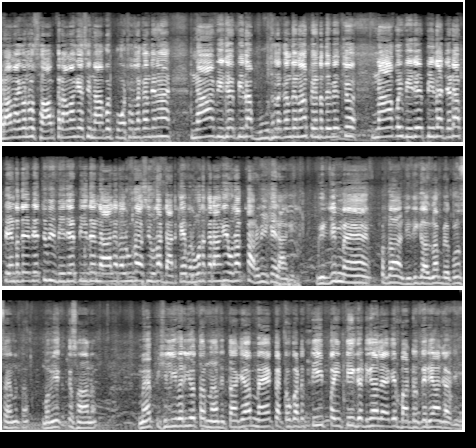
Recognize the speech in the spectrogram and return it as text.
ਮਰਾਵਾਂਗੇ, ਉਹਨੂੰ ਸਾਫ਼ ਕਰਾਵਾਂਗੇ, ਅਸੀਂ ਨਾ ਕੋਈ ਪੋਸਟਰ ਲੱਗਣ ਦੇਣਾ, ਨਾ ਬੀਜੇਪੀ ਦਾ ਬੂਥ ਲੱਗਣ ਦੇਣਾ ਪਿੰਡ ਦੇ ਵਿੱਚ, ਨਾ ਕੋਈ ਬੀਜੇਪੀ ਦਾ ਜਿਹੜਾ ਪਿੰਡ ਦੇ ਵਿੱਚ ਵੀ ਬੀਜੇਪੀ ਦੇ ਨਾਲ ਰਲੂਗਾ, ਅਸੀਂ ਉਹਦਾ ਡਟ ਕੇ ਵਿਰੋਧ ਕਰਾਂਗੇ, ਉਹਦਾ ਘਰ ਵੀ ਘੇਰਾਂਗੇ। ਵੀਰ ਜੀ, ਮੈਂ ਪ੍ਰਧਾਨ ਜੀ ਦੀ ਗੱਲ ਨਾਲ ਬਿਲਕੁਲ ਸਹਿਮਤ ਹਾਂ, ਮੈਂ ਵੀ ਇੱਕ ਕਿਸਾਨ ਹਾਂ। ਮੈਂ ਪਿਛਲੀ ਵਾਰੀ ਉਹ ਧਰਨਾ ਦਿੱਤਾ ਗਿਆ, ਮੈਂ ਘੱਟੋ ਘੱਟ 30 35 ਗੱਡੀਆਂ ਲੈ ਕੇ ਬਾਰਡਰ ਤੇ ਰਿਆਂ ਜਾ ਕੇ।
